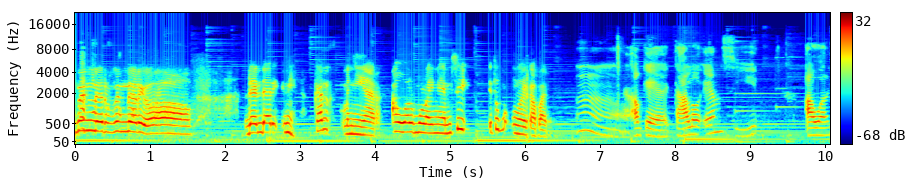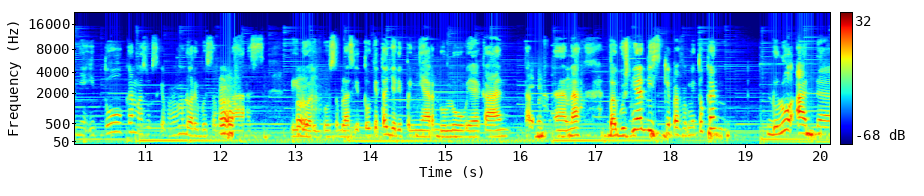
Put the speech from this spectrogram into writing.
bener bener wow. Dan dari ini kan menyiar awal mulai nge-MC itu mulai kapan? Hmm, oke. Kalau MC awalnya itu kan masuk Skip FM 2011. Di Mm. 2011 itu kita jadi penyiar dulu ya kan. Nah, nah, bagusnya di Skip FM itu kan dulu ada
